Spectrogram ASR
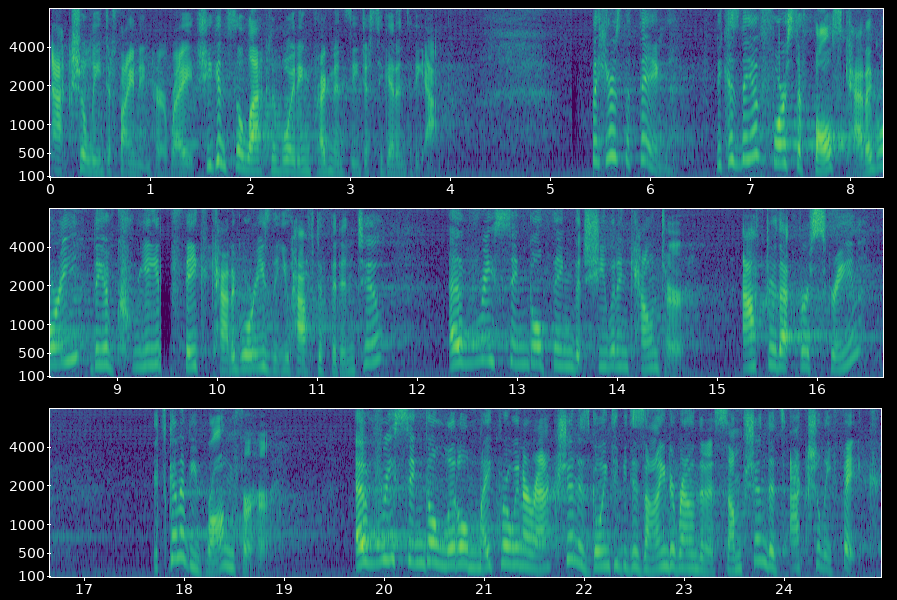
actually defining her, right? She can select avoiding pregnancy just to get into the app. But here's the thing, because they have forced a false category, they have created fake categories that you have to fit into, every single thing that she would encounter after that first screen, it's gonna be wrong for her. Every single little micro interaction is going to be designed around an assumption that's actually fake.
